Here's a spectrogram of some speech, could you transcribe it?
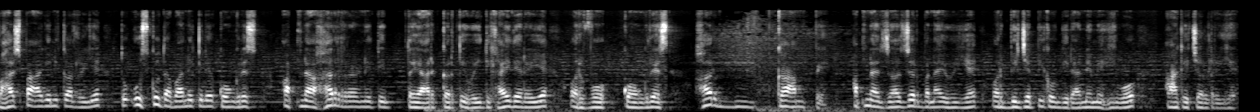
भाजपा आगे निकल रही है तो उसको दबाने के लिए कांग्रेस अपना हर रणनीति तैयार करती हुई दिखाई दे रही है और वो कांग्रेस हर काम पे अपना जर्जर बनाई हुई है और बीजेपी को गिराने में ही वो आगे चल रही है।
